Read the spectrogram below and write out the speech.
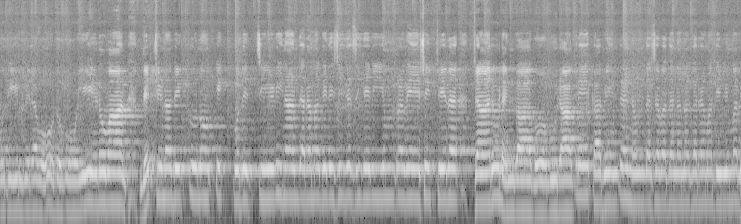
പുതിയിൽ വിരവോടുപോയിടുവാൻ. ദക്ഷിണ ദിക്കു നോക്കി കുതിച്ചിടിനാൻ ജരമഗിരി ശിരസി രവിയും പ്രവേശിച്ചിത് ചാരുലങ്കാ ഗോപുരാഗ്രേ കവീന്ദ്രനും ദശവദന നഗരമതി വിമല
